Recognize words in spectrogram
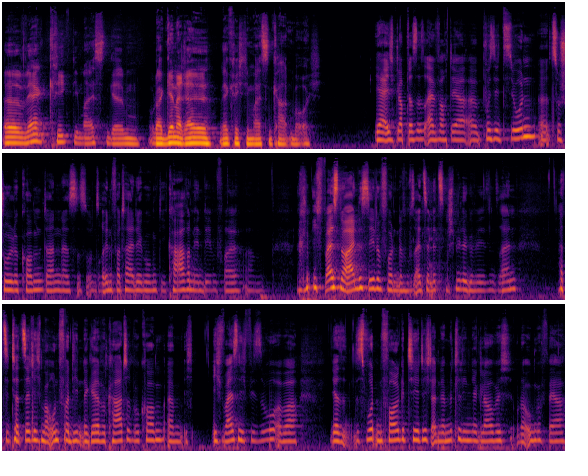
Äh, wer kriegt die meisten gelben oder generell, wer kriegt die meisten Karten bei euch? Ja, ich glaube, das ist einfach der äh, Position äh, zur Schulde kommt. Dann ist es unsere Innenverteidigung, die Karen in dem Fall. Ähm, ich weiß nur eine Szene von, das muss eines der letzten Spiele gewesen sein, hat sie tatsächlich mal unverdient eine gelbe Karte bekommen. Ähm, ich, ich weiß nicht wieso, aber ja, es wurde ein Foul getätigt an der Mittellinie, glaube ich, oder ungefähr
